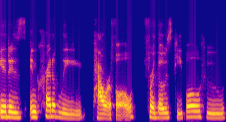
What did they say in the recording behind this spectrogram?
it is incredibly powerful for those people who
